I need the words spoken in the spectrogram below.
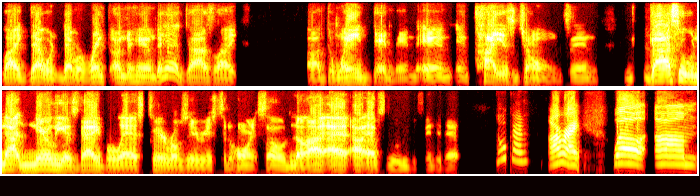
like that were that were ranked under him. They had guys like uh, Dewayne Dedmon and and Tyus Jones and guys who were not nearly as valuable as Terry Rozier is to the Hornets. So no, I, I I, absolutely defended that. Okay, all right. Well, um,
